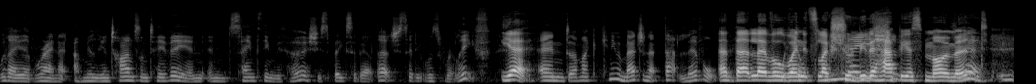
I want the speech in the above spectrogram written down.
they ran it a million times on TV, and, and same thing with her. She speaks about that. She said it was relief. Yeah. And I'm like, can you imagine at that level? At that level when it's like should be the happiest moment. Yeah,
